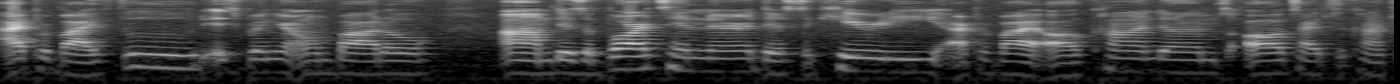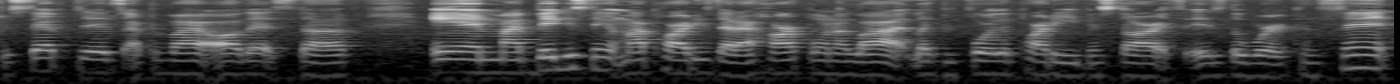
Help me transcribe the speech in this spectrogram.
I provide food. It's bring your own bottle. Um, there's a bartender. There's security. I provide all condoms, all types of contraceptives. I provide all that stuff. And my biggest thing at my parties that I harp on a lot, like before the party even starts, is the word consent.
